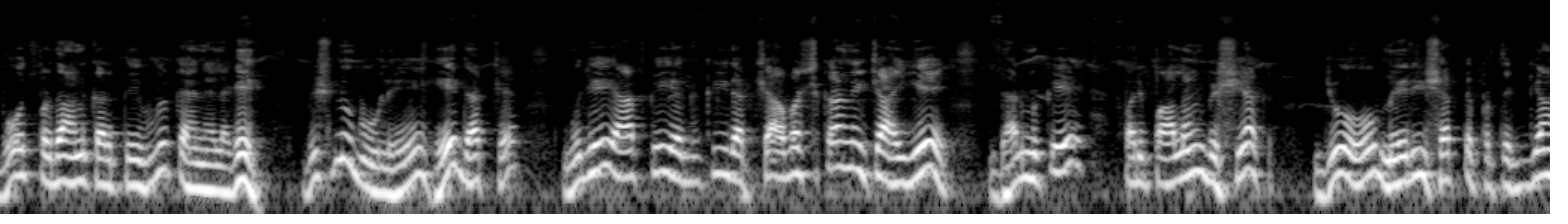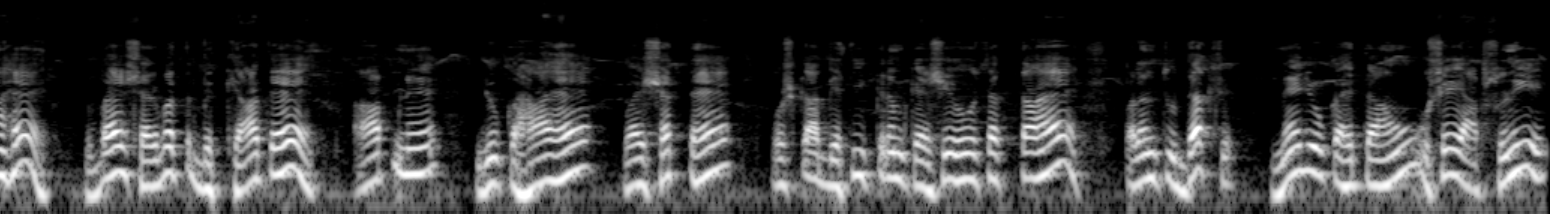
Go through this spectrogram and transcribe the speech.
बोध प्रदान करते हुए कहने लगे, विष्णु बोले, हे दक्ष, मुझे आपके यज्ञ की रक्षा अवश्य करनी चाहिए। धर्म के परिपालन विषयक जो मेरी सत्य प्रतिज्ञा है, वह सर्वत्र विख्यात है। आपने जो कहा है, वह सत्य है। उसका व्यतिक्रम कैसे हो सकता है? परंतु दक्ष मैं जो कहता हूँ, उसे आप सुनिए।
